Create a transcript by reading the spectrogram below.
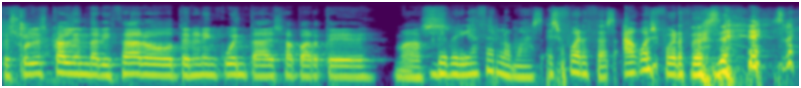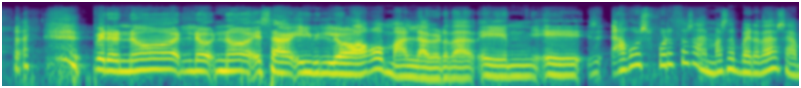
¿Te sueles calendarizar o tener en cuenta esa parte más? Debería hacerlo más. Esfuerzos. Hago esfuerzos. pero no, no, no, o sea, y lo hago mal, la verdad. Em, eh, hago esfuerzos, además de verdad, o sea,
